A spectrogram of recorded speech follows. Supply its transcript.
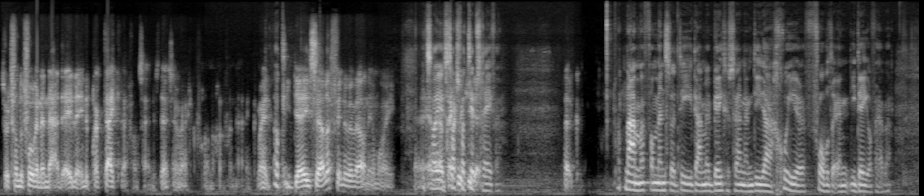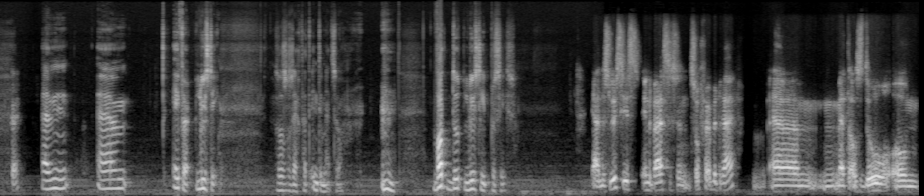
soort van de voor- en de nadelen in de praktijk daarvan zijn. Dus daar zijn we eigenlijk vooral nog over aan nadenken. Maar het okay. idee zelf vinden we wel een heel mooi. ik zal je straks wat tips idee. geven. Leuk. Met name van mensen die daarmee bezig zijn en die daar goede voorbeelden en ideeën over hebben. Oké. Okay. En um, even, Lucy. Zoals gezegd, het intermezzo. Wat doet Lucy precies? Ja, dus Lucy is in de basis een softwarebedrijf um, met als doel om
